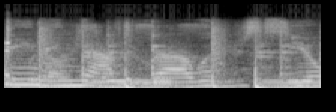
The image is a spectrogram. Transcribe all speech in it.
你们呀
